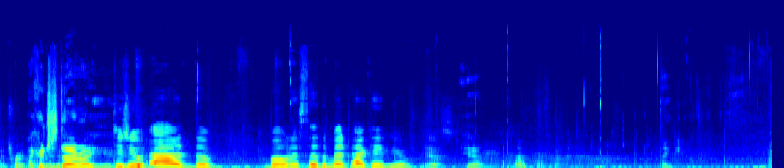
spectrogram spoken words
it's right. I could just you. die right here. Did you add the bonus that the med pack gave you? Yes. Yeah. Okay. Thank you.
